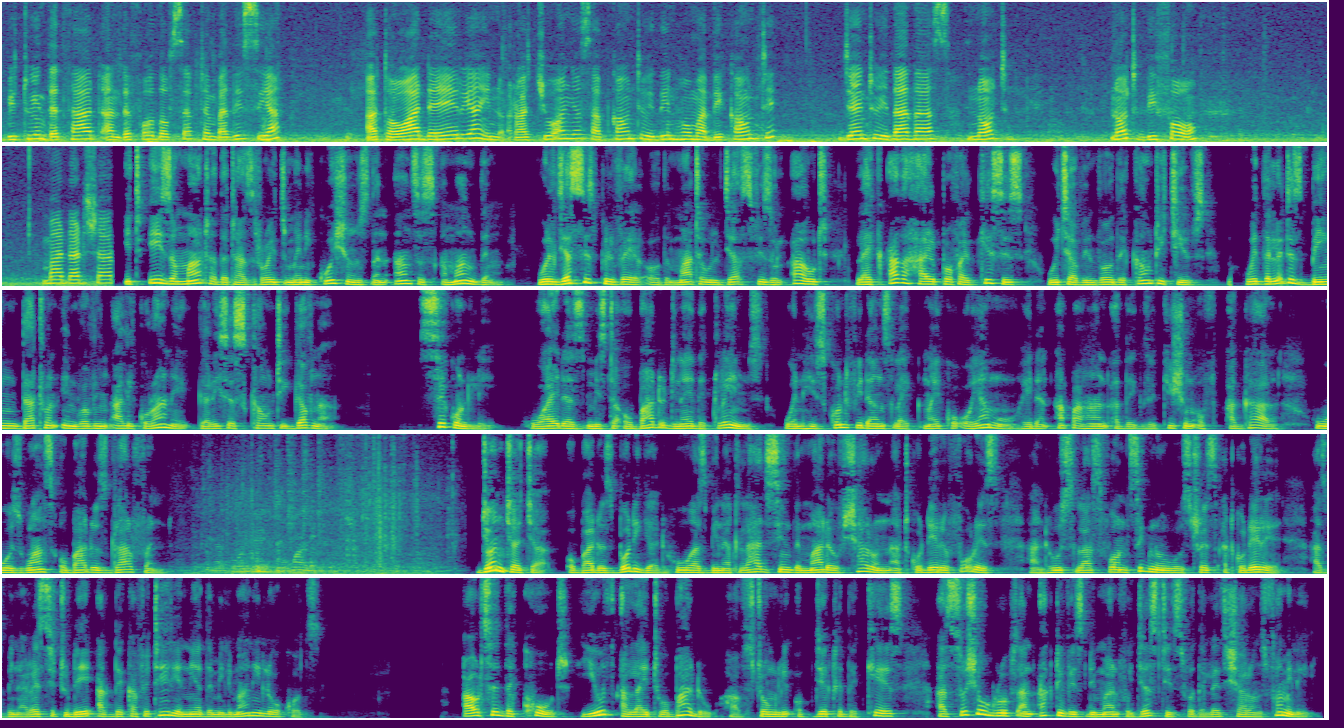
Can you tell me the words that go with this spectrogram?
between the 3rd and the 4th of September this year at Owade area in Rachuonyo sub-county within Homa Bay County, joined with others not, not before murdered Sharon. It is a matter that has raised many questions than answers among them. Will justice prevail or the matter will just fizzle out like other high-profile cases which have involved the county chiefs, with the latest being that one involving Ali Korane, Garissa's county governor? Secondly, why does Mr. Obado deny the claims when his confidants like Michael Oyamo had an upper hand at the execution of a girl who was once Obado's girlfriend? John Chacha, Obado's bodyguard, who has been at large since the murder of Sharon at Kodera Forest and whose last phone signal was traced at Kodera, has been arrested today at the cafeteria near the Milimani Law Courts. Outside the court, youth allied to Obado have strongly objected the case as social groups and activists demand for justice for the late Sharon's family.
